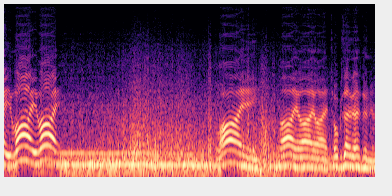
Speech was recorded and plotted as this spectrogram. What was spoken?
Vay vay vay. Vay. Vay vay vay. Çok güzel viraj dönüyor.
